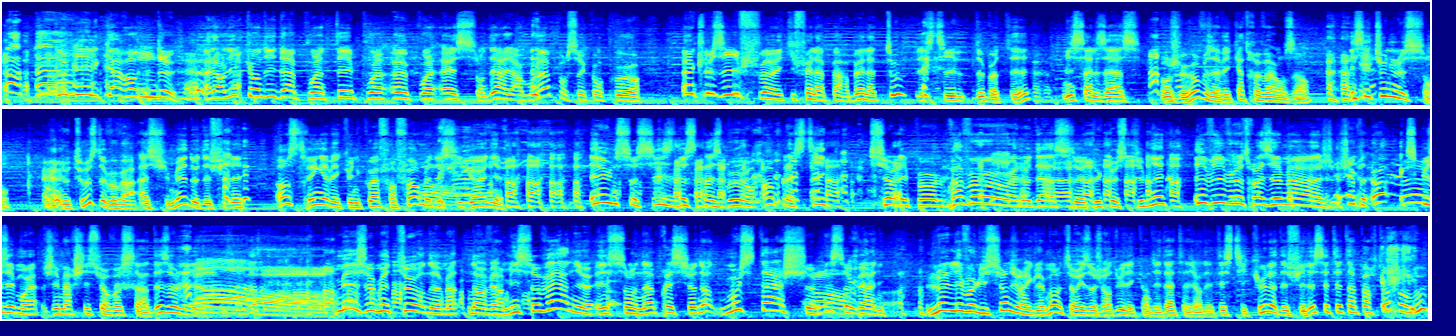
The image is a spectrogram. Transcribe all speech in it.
2042. Alors les candidats .t.e.s sont derrière moi pour ce concours inclusif qui fait la part belle à tous les styles de beauté. Miss Alsace, bonjour, vous avez 91 ans et c'est une leçon pour nous tous de vous voir assumer de défiler en string avec une coiffe en forme de cigogne et une saucisse de Strasbourg en plastique sur l'épaule. Bravo à l'audace du costumier et vive le troisième âge. Je- Oh, excusez-moi, j'ai marché sur vos seins. Désolé. Mais je me tourne maintenant vers Miss Auvergne et son impressionnante moustache. Miss Auvergne. Le- L'évolution du règlement autorise aujourd'hui les candidates ayant des testicules à défiler. C'était important pour vous?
